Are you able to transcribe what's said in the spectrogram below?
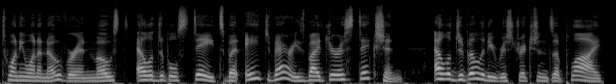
21 and over in most eligible states, but age varies by jurisdiction. Eligibility restrictions apply.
